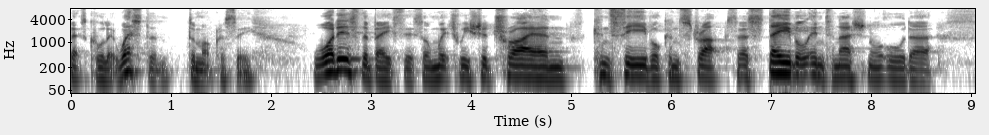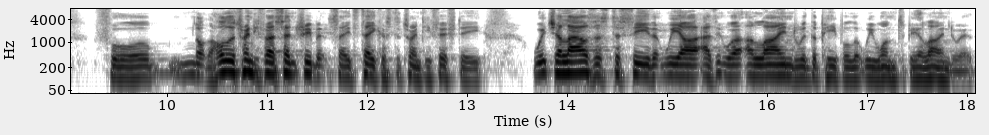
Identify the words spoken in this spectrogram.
let's call it Western democracy, what is the basis on which we should try and conceive or construct a stable international order for not the whole of the 21st century, but say to take us to 2050, which allows us to see that we are, as it were, aligned with the people that we want to be aligned with.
